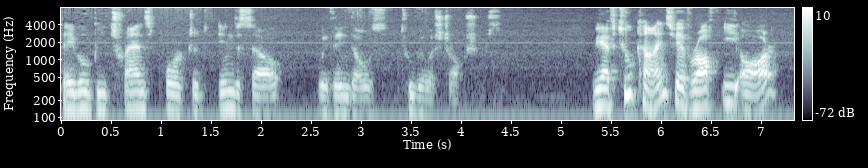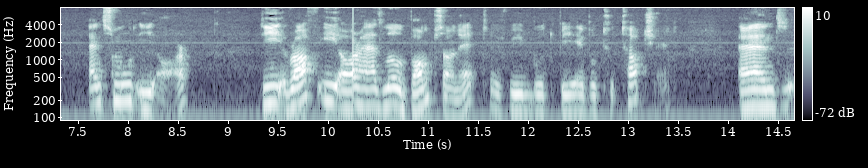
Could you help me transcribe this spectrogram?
they will be transported in the cell within those tubular structures. We have two kinds. We have rough ER and smooth ER. The rough ER has little bumps on it, if we would be able to touch it. And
